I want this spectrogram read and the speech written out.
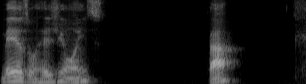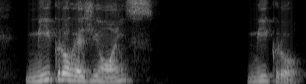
mesorregiões, tá? Micro-regiões, micro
